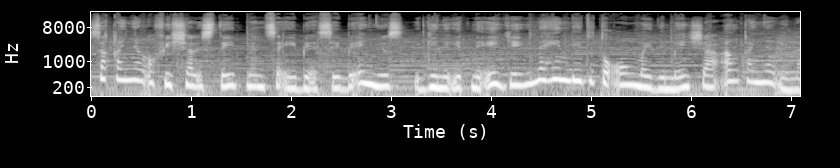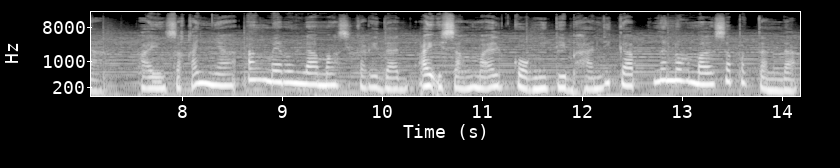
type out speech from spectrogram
sa kanyang official statement sa ABS-CBN News, iginiit ni AJ na hindi totoong may demensya ang kanyang ina. Ayon sa kanya, ang meron lamang si Caridad ay isang mild cognitive handicap na normal sa pagtanda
